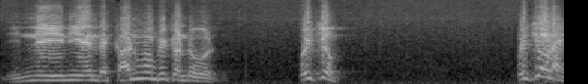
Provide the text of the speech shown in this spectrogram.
നിന്നെ ഇനി എന്റെ കൺമുമ്പിൽ കണ്ടുപോരുത് വയ്ക്കും വയ്ക്കോളെ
